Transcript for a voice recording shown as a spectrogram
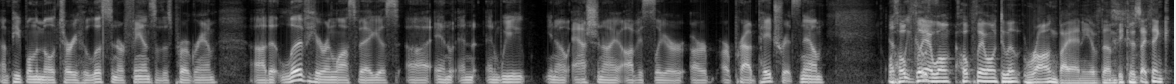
uh, people in the military who listen, are fans of this program, uh, that live here in Las Vegas, uh, and and and we, you know, Ash and I obviously are are, are proud patriots. Now, Well, we hopefully I won't. Hopefully I won't do it wrong by any of them because I think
